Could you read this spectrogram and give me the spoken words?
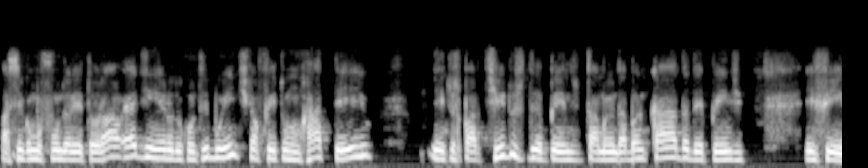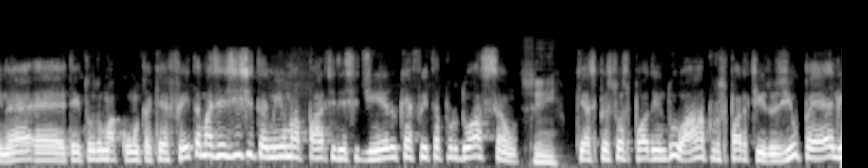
assim como o fundo eleitoral, é dinheiro do contribuinte, que é feito um rateio entre os partidos, depende do tamanho da bancada, depende enfim, né, é, tem toda uma conta que é feita, mas existe também uma parte desse dinheiro que é feita por doação, Sim. que as pessoas podem doar para os partidos. E o PL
